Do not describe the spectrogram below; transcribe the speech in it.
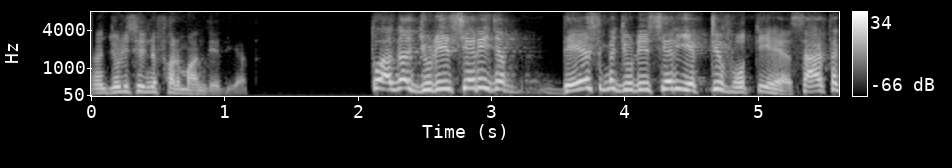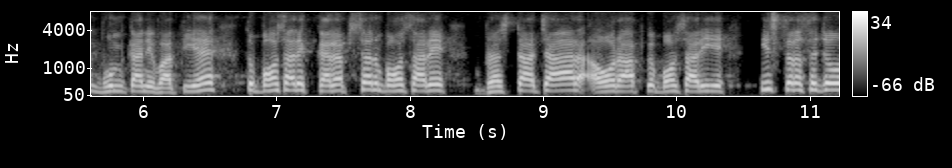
जुडिशियरी ने फरमान दे दिया था। तो अगर जुडिशियरी जब देश में जुडिशियरी एक्टिव होती है सार्थक भूमिका निभाती है तो बहुत सारे करप्शन बहुत सारे भ्रष्टाचार और आपके बहुत सारी इस तरह से जो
